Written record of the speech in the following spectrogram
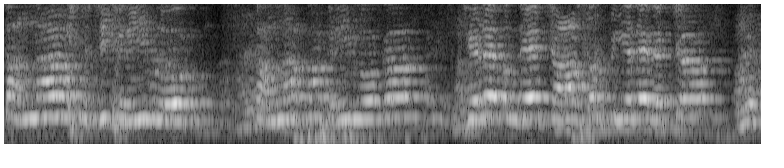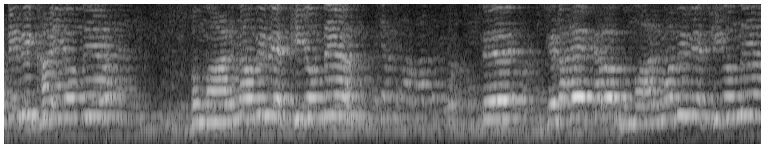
ਧੰਨ ਆ ਤੁਸੀਂ ਗਰੀਬ ਲੋਕ। ਧੰਨ ਆਪਾਂ ਗਰੀਬ ਲੋਕ। ਜਿਹੜੇ ਬੰਦੇ 400 ਰੁਪਏ ਦੇ ਵਿੱਚ ਰੋਟੀ ਵੀ ਖਾਈ ਆਉਂਦੇ ਆ, ਬਿਮਾਰੀਆਂ ਵੀ ਵੇਖੀ ਆਉਂਦੇ ਆ, ਤੇ ਜਿਹੜਾ ਇਹ ਕਹ ਬਿਮਾਰੀਆਂ ਵੀ ਵੇਖੀ ਆਉਂਦੇ ਆ,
